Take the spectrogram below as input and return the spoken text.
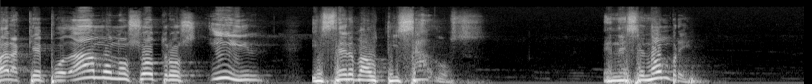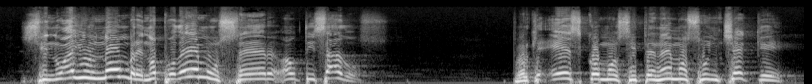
para que podamos nosotros ir y ser bautizados en ese nombre. Si no hay un nombre, no podemos ser bautizados. Porque es como si tenemos un cheque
